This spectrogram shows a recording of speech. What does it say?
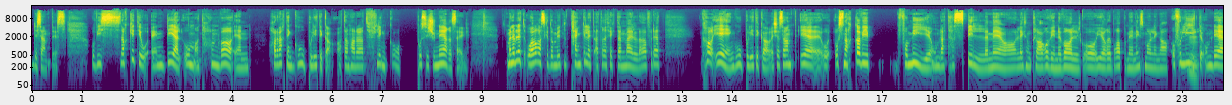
DeSantis. Og vi snakket jo en del om at han var en hadde vært en god politiker, at han hadde vært flink å posisjonere seg. Men jeg ble litt overrasket om uten å tenke litt etter jeg fikk den mailen. der, for hva er en god politiker, ikke sant? Er, og, og, snakker vi for mye om dette her spillet med å liksom klare å vinne valg og gjøre det bra på meningsmålinger, og for lite mm. om det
